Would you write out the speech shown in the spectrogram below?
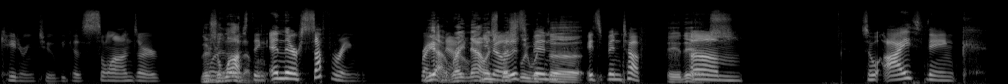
catering to because salons are There's a of lot of things, them. and they're suffering right yeah, now. right now, you know, especially it's with been, the it's been tough. it is. Um, so I think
